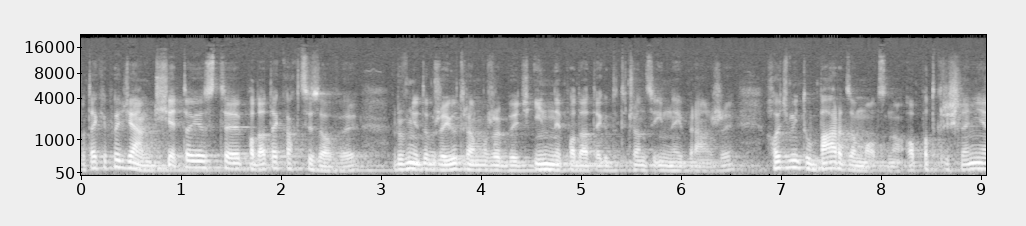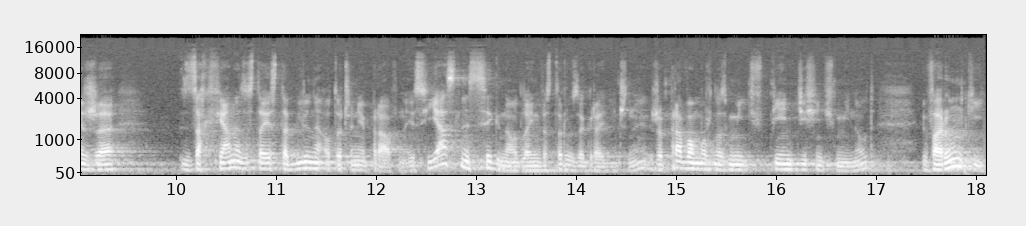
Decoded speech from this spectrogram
Bo tak jak powiedziałem, dzisiaj to jest e, podatek akcyzowy. Równie dobrze jutro może być inny podatek dotyczący innej branży. Chodzi mi tu bardzo mocno o podkreślenie, że zachwiane zostaje stabilne otoczenie prawne. Jest jasny sygnał dla inwestorów zagranicznych, że prawo można zmienić w 5-10 minut, warunki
